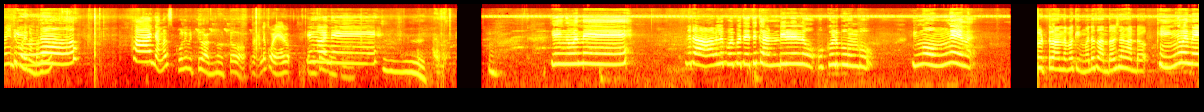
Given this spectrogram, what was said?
അതിന്റെ കൂടെ കണ്ടോ ഞങ്ങൾ സ്കൂളിൽ വിട്ട് വന്നു കേട്ടോ നല്ല കുഴയോ രാവിലെ പോയപ്പോ തേത്തി കണ്ടില്ലല്ലോ ഉക്കുൾ പോകുമ്പോ. ഒങ്ങേന്ന്. വിട്ട് വന്നപ്പോ കിങ്ങിന്റെ സന്തോഷം കണ്ടോ? കിങ് വന്നേ.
